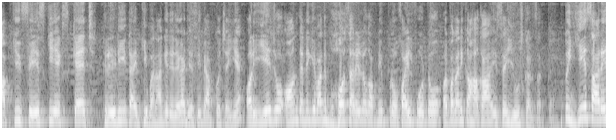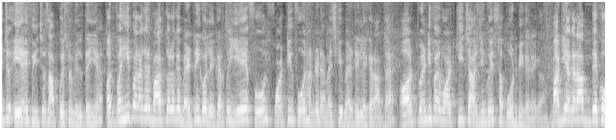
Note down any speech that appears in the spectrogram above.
आपकी फेस की एक स्केच थ्री टाइप की बना के दे देगा, जैसी भी आपको चाहिए। और ये जो ऑन करने के बाद बहुत सारे लोग अपनी प्रोफ़ाइल फ़ोटो और पता नहीं कहाँ कहाँ इसे यूज़ कर सकते हैं। तो ये सारे जो एआई फीचर्स आपको इसमें मिलते ही है। और वहीं पर अगर बात करोगे बैटरी को लेकर तो ये फ़ोन फोर्टी फोर की बैटरी लेकर आता है और ट्वेंटी फाइव वाट की चार्जिंग को सपोर्ट भी करेगा। बाकी अगर आप देखो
